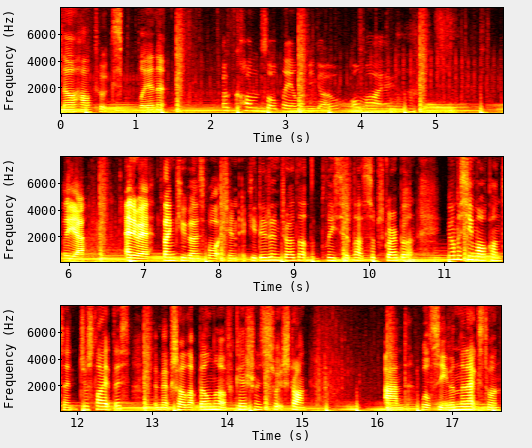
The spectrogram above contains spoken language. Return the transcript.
know how to explain it. A console player let me go. Oh my. But yeah. Anyway, thank you guys for watching. If you did enjoy that, then please hit that subscribe button. If you want to see more content just like this, then make sure that bell notification is switched on. And we'll see you in the next one.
